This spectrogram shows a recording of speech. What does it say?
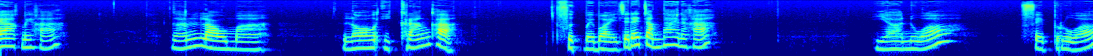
ยากไหมคะ งั้นเรามาลองอีกครั้งค่ะ ฝึกบ่อยๆ จะได้จำได้นะคะ januar februar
